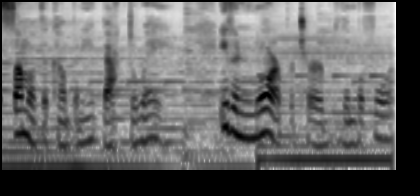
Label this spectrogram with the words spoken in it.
but some of the company backed away, even more perturbed than before.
